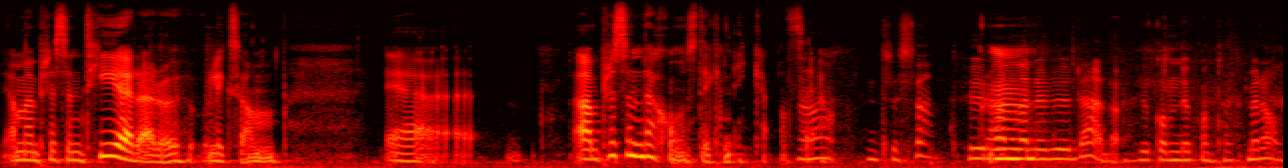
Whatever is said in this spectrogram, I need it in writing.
ja, men presenterar och, och liksom eh, presentationsteknik kan man säga. Ja, intressant. Hur hamnade mm. du där då? Hur kom du i kontakt med dem?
